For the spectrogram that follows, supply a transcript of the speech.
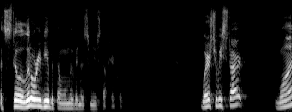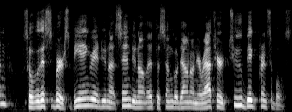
it's still a little review, but then we'll move into some new stuff here quickly. Where should we start? One. So this verse, be angry and do not sin. Do not let the sun go down on your wrath. Here are two big principles.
